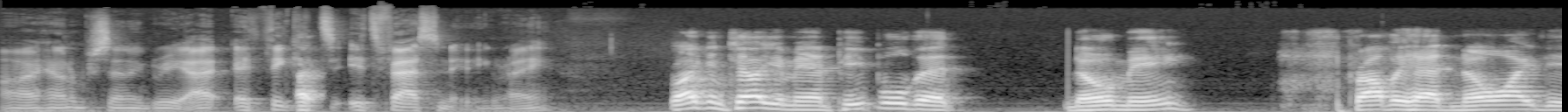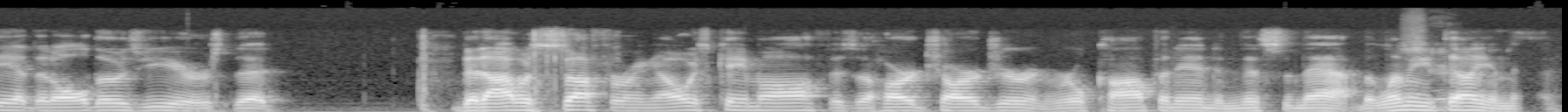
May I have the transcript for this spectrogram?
I 100% agree. I, I think it's it's fascinating, right? Well, I can tell you, man, people that know me probably had no idea that all those years that that I was suffering, I always came off as a hard charger and real confident and this and that. But let me Sure. tell you, man,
